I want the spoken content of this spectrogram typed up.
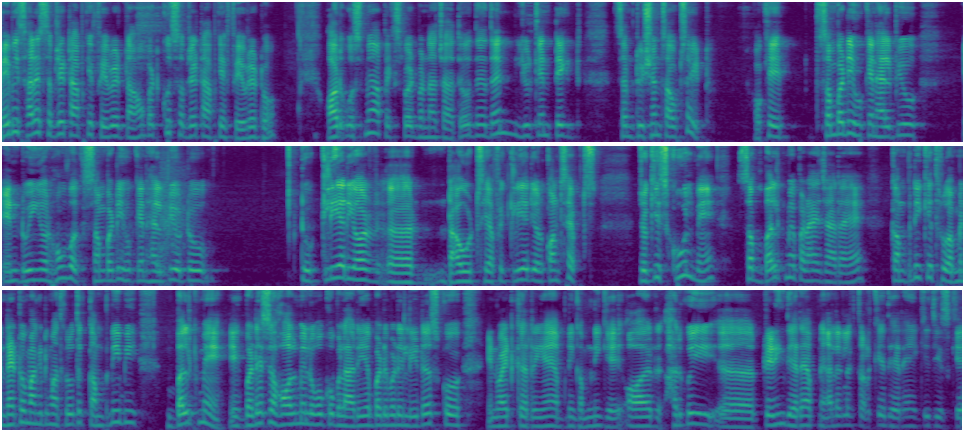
maybe सारे सब्जेक्ट आपके फेवरेट ना हो बट कुछ सब्जेक्ट आपके फेवरेट हो और उसमें आप एक्सपर्ट बनना चाहते हो then you can take some tuition outside okay somebody who can help you in doing your homework somebody who can help you to to clear your doubts या फिर क्लियर योर कॉन्सेप्ट जो कि स्कूल में सब बल्क में पढ़ाया जा रहा है कंपनी के थ्रू अब मैं नेटवर्क मार्केटिंग बात करूँ तो कंपनी भी बल्क में, एक बड़े से हॉल में लोगों को बुला रही है बड़े बड़े लीडर्स को इन्वाइट कर रही है अपनी कंपनी के, और हर कोई ट्रेनिंग दे रहा है, अपने अलग अलग तड़के दे रहे हैं एक ही चीज़ के।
